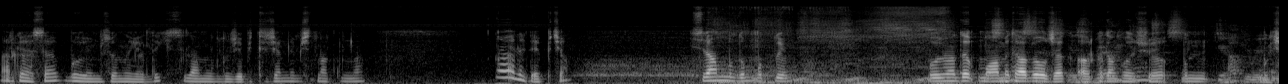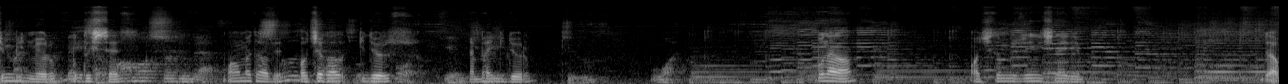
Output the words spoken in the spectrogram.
Arkadaşlar bu bölümün sonuna geldik. Silahımı bulunca bitireceğim demiştim aklımdan. Öyle de yapacağım. Silahımı buldum mutluyum. Bu bölümün adı Muhammed abi olacak. Arkadan konuşuyor. Bunun, bu kim bilmiyorum. Bu dış ses. Muhammed abi hoşça kal gidiyoruz. Yani ben gidiyorum. Bu ne lan? Açtım müziğin içine diyeyim. Ya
